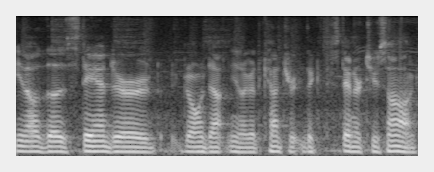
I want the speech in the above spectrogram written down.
you know the standard going down you know the country the standard two songs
